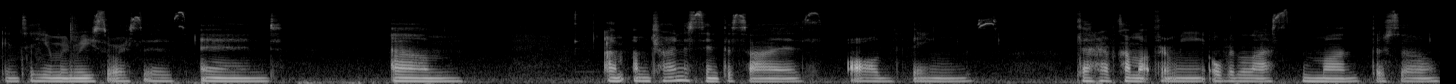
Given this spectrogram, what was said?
into human resources. And um, I'm I'm trying to synthesize all the things that have come up for me over the last month or so,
